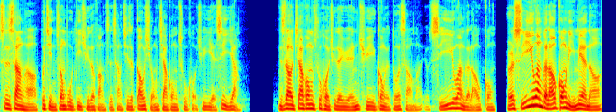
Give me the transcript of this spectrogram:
事实上，哈，不仅中部地区的纺织厂，其实高雄加工出口区也是一样。你知道加工出口区的园区一共有多少吗？有十一万个劳工，而十一万个劳工里面呢，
